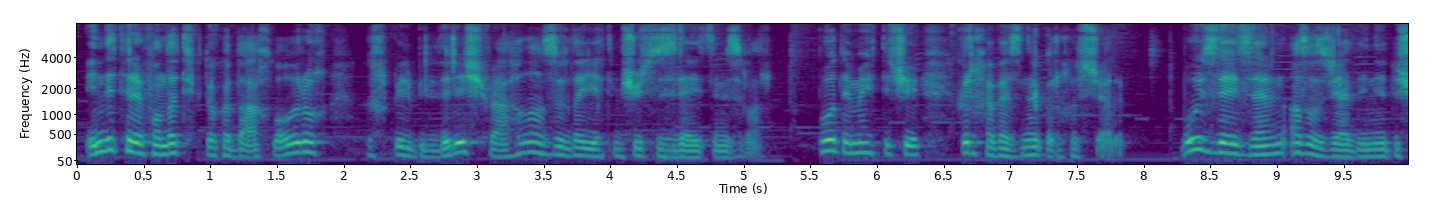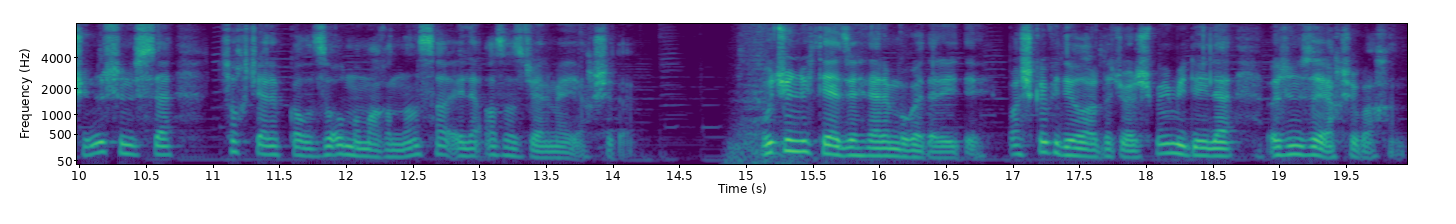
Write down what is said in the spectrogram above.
İndi telefonda TikToka daxil oluruq, 41 bildiriş və hal-hazırda 73 izləyicimiz var. Bu o deməkdir ki, 40 əvəzinə 43 gəlib. Bu izləyicilərin az-az gəldiyini düşünürsünüzsə, çox gəlib qalıcı olmamağındansa elə az-az gəlmək yaxşıdır. Bu günlük deyəcəklərim bu qədər idi. Başqa videolarda görüşmək ümidi ilə özünüzə yaxşı baxın.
